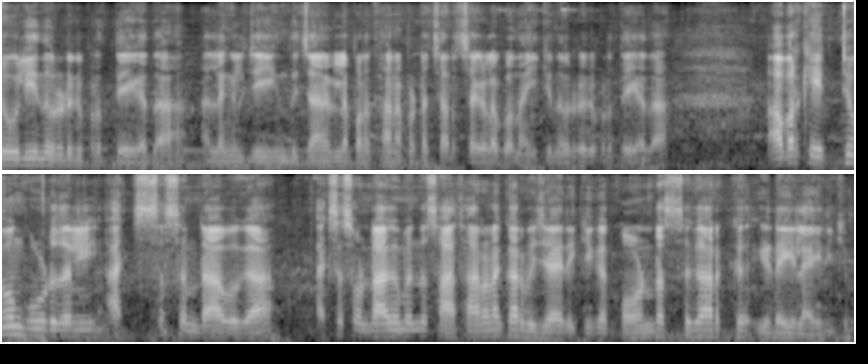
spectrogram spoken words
ജോലി ചെയ്യുന്നവരുടെ ഒരു പ്രത്യേകത അല്ലെങ്കിൽ ജയ് ഹിന്ദ് ചാനലിലെ പ്രധാനപ്പെട്ട ചർച്ചകളൊക്കെ നയിക്കുന്നവരുടെ ഒരു പ്രത്യേകത അവർക്ക് ഏറ്റവും കൂടുതൽ അക്സസ് ഉണ്ടാവുക അക്സസ് ഉണ്ടാകുമെന്ന് സാധാരണക്കാർ വിചാരിക്കുക കോൺഗ്രസ്സുകാർക്ക് ഇടയിലായിരിക്കും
